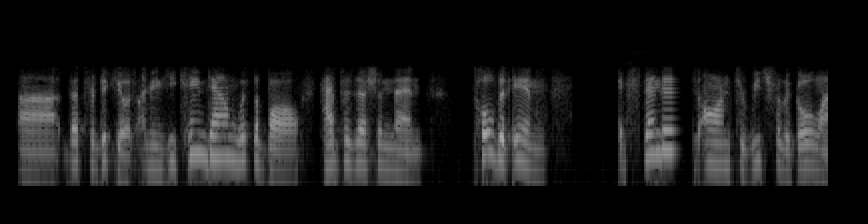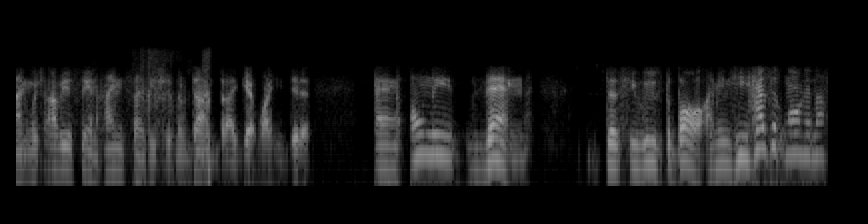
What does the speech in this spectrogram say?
Uh, that's ridiculous. I mean, he came down with the ball, had possession, then pulled it in, extended his arm to reach for the goal line, which obviously in hindsight he shouldn't have done, but I get why he did it. And only then does he lose the ball. I mean, he has it long enough.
